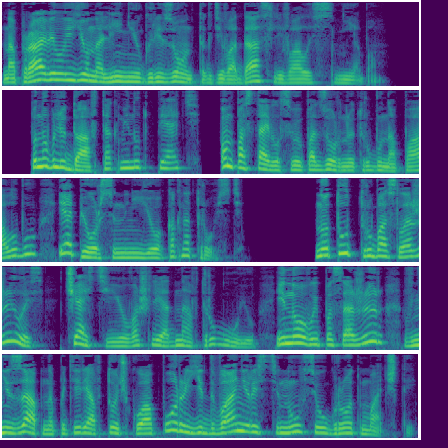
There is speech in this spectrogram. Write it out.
направил ее на линию горизонта, где вода сливалась с небом. Понаблюдав так минут пять, он поставил свою подзорную трубу на палубу и оперся на нее, как на трость. Но тут труба сложилась, части ее вошли одна в другую, и новый пассажир, внезапно потеряв точку опоры, едва не растянулся у грот мачты.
